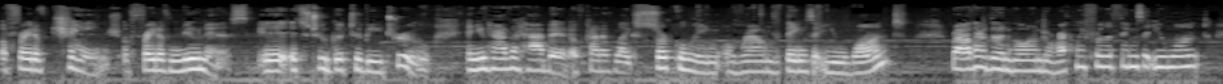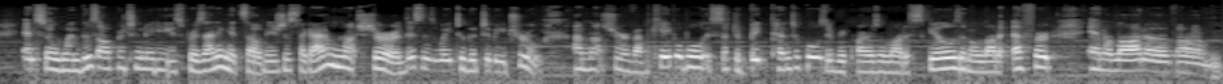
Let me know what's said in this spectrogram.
Afraid of change, afraid of newness. It's too good to be true. And you have a habit of kind of like circling around the things that you want rather than going directly for the things that you want. And so when this opportunity is presenting itself, you're just like, I'm not sure. This is way too good to be true. I'm not sure if I'm capable. It's such a big pentacles. It requires a lot of skills and a lot of effort and a lot of, um,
